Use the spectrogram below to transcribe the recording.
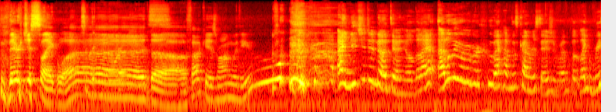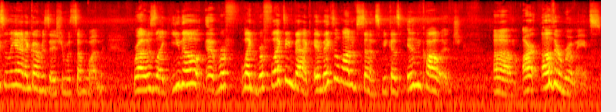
They're just like, what ignorant. the fuck is wrong with you? I need you to know, Daniel, that I, I don't even remember who I had this conversation with, but like recently I had a conversation with someone where I was like, you know, ref- like reflecting back, it makes a lot of sense because in college, um, our other roommates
